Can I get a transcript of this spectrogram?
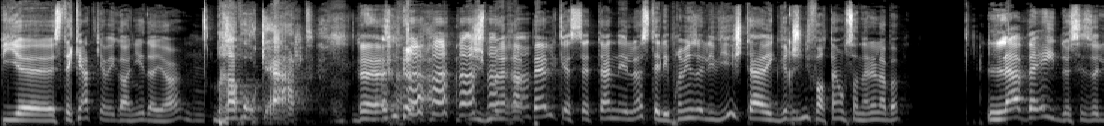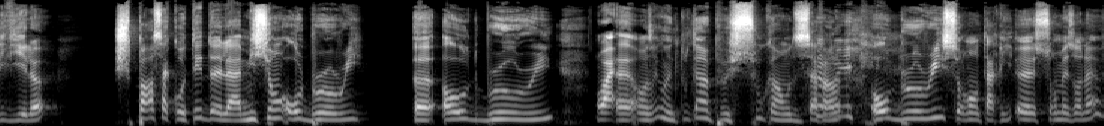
Puis euh, c'était Kat qui avait gagné d'ailleurs. Bravo, Kat! Je me rappelle que cette année-là, c'était les premiers Oliviers. J'étais avec Virginie Fortin, on s'en allait là-bas. La veille de ces Oliviers-là, je passe à côté de la mission Old Brewery. Euh, Old Brewery. Ouais. Euh, on dirait qu'on est tout le temps un peu sous quand on dit ça. Oui. Old Brewery sur, Ontario, euh, sur Maisonneuve.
